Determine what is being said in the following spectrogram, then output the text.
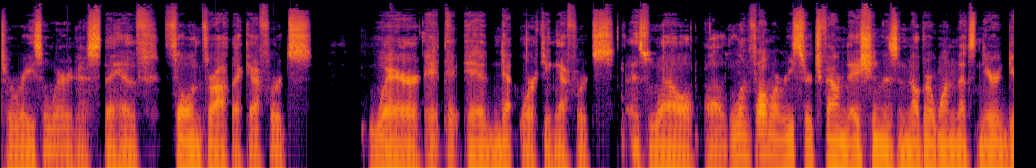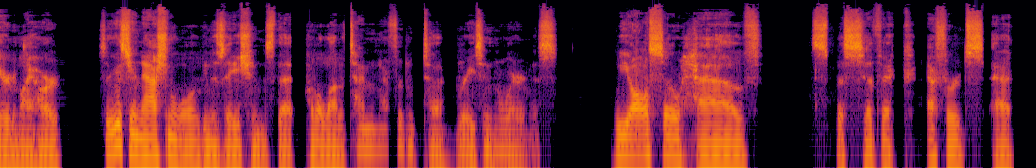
to raise awareness. They have philanthropic efforts where and networking efforts as well. Uh, the Lymphoma Research Foundation is another one that's near and dear to my heart. So these are national organizations that put a lot of time and effort into raising awareness. We also have specific efforts at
